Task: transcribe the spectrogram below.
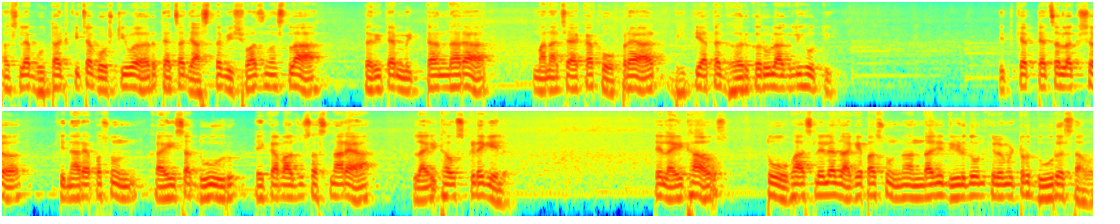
असल्या भूताटकीच्या गोष्टीवर त्याचा जास्त विश्वास नसला तरी त्या मिट्ट अंधारात मनाच्या एका कोपऱ्यात भीती आता घर करू लागली होती. इतक्यात त्याचं लक्ष किनाऱ्यापासून काहीसा दूर एका बाजूस असणाऱ्या लाइट हाऊसकडे गेलं. ते लाइट हाऊस तो उभा असलेल्या जागेपासून अंदाजे दीड दोन किलोमीटर दूर असावं.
